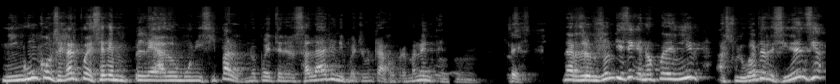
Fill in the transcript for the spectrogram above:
Ningún concejal puede ser empleado municipal, no puede tener salario ni puede tener un trabajo permanente. La resolución dice que no pueden ir a su lugar de residencia,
